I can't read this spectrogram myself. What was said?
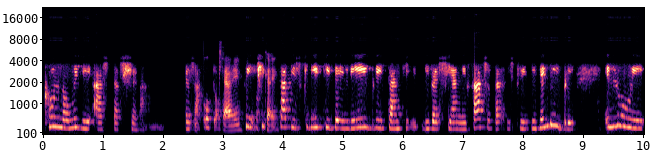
col nome di Asta Shevan. Esatto. Okay, Quindi okay. ci sono stati scritti dei libri, tanti, diversi anni fa sono stati scritti dei libri e lui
